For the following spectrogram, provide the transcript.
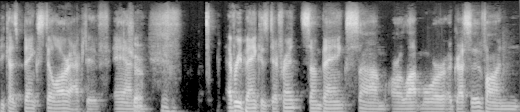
because banks still are active and Sure. Mhm. every bank is different. Some banks um, are a lot more aggressive on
